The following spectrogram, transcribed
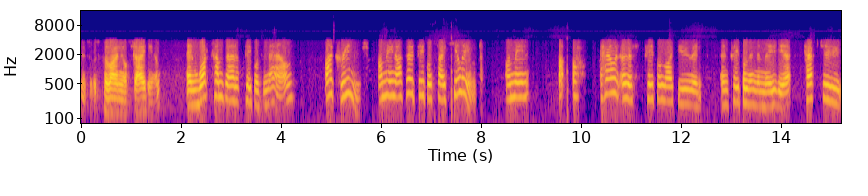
since it was Colonial Stadium, and what comes out of people's mouths I cringe. I mean, I've heard people say, kill him. I mean, uh, uh, how on earth people like you and, and people in the media have to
